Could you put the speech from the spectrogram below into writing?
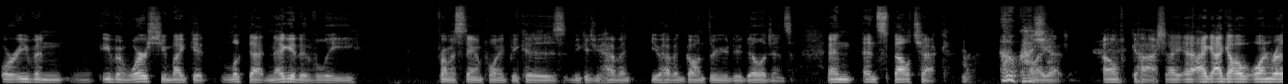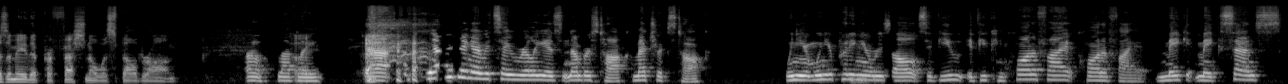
or even even worse you might get looked at negatively from a standpoint because because you haven't you haven't gone through your due diligence. And and spell check. Oh gosh. Oh, Oh gosh, I, I, I got one resume that professional was spelled wrong. Oh, lovely. Uh, the other thing I would say really is numbers talk, metrics talk. When you're when you're putting your mm-hmm. results, if you if you can quantify it, quantify it, make it make sense,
